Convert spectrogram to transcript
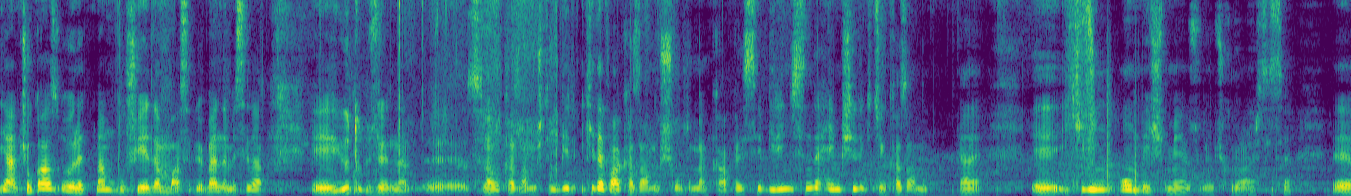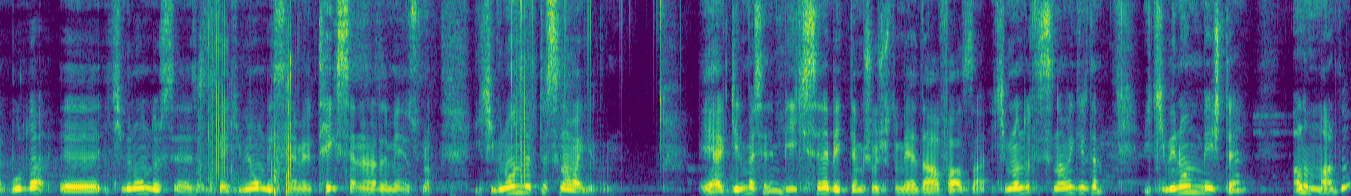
yani çok az öğretmen bu şeyden bahsediyor. Ben de mesela e, YouTube üzerinden e, sınavı kazanmıştım. Bir iki defa kazanmış oldum ben KPSS. Birincisinde hemşirelik için kazandım. Yani e, 2015 mezunuyum Çukurova Üniversitesi. E, burada e, 2014 senesi, bakın 2015 sene tek senelerde mezunum. 2014'te sınava girdim. Eğer girmeseydim bir iki sene beklemiş olacaktım veya daha fazla. 2014'te sınava girdim. 2015'te alım vardı,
